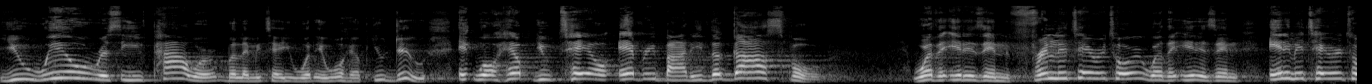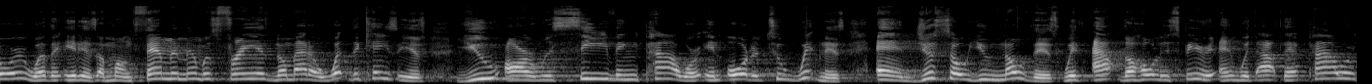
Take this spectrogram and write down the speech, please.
You will receive power, but let me tell you what it will help you do. It will help you tell everybody the gospel whether it is in friendly territory, whether it is in enemy territory, whether it is among family members, friends, no matter what the case is, you are receiving power in order to witness. And just so you know this, without the Holy Spirit and without that power,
